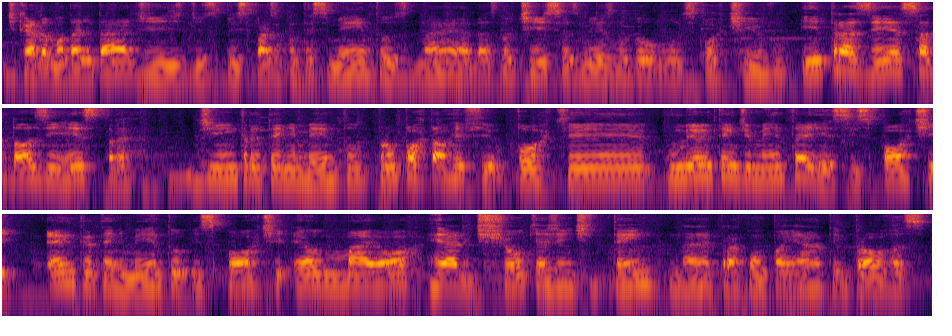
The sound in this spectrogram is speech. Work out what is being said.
de cada modalidade, dos principais acontecimentos, né, das notícias mesmo do mundo esportivo e trazer essa dose extra de entretenimento para o Portal Refil, porque o meu entendimento é esse: esporte é entretenimento, esporte é o maior reality show que a gente tem, né, para acompanhar. Tem provas,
